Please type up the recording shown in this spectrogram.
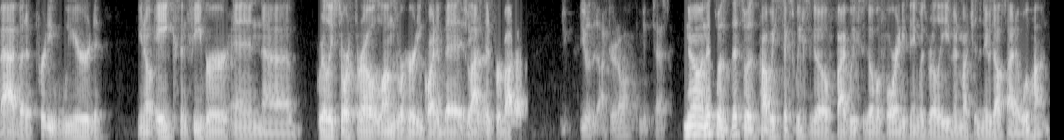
bad, but a pretty weird, you know, aches and fever and uh, really sore throat. Lungs were hurting quite a bit. It lasted for about a You, go to the doctor at all and get tested? no, and this was this was probably six weeks ago, five weeks ago, before anything was really even much in the news outside of Wuhan.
